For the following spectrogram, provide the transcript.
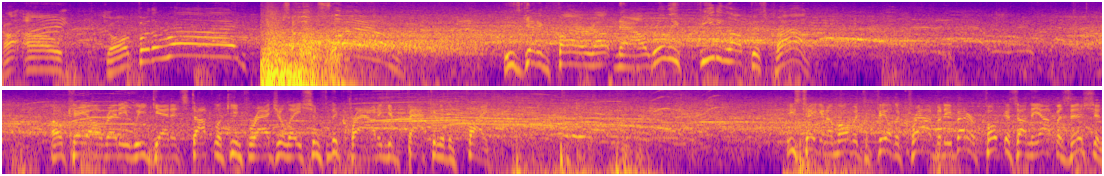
Uh-oh. Going for the ride. Choke slam. He's getting fired up now, really feeding off this crowd. Okay, already, we get it. Stop looking for adulation for the crowd and get back into the fight. He's taking a moment to feel the crowd, but he better focus on the opposition.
